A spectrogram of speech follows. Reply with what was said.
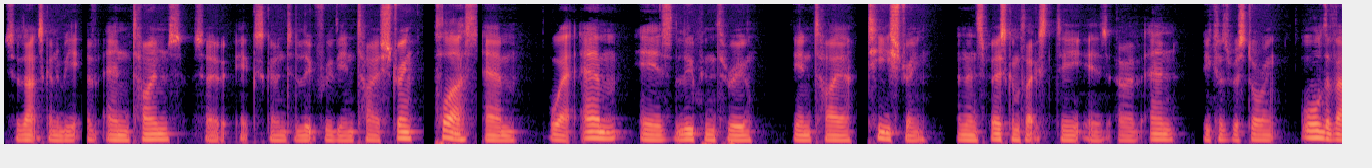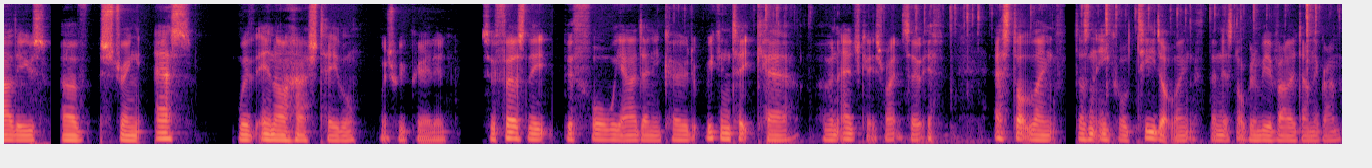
So that's going to be of n times. So it's going to loop through the entire string plus m, where m is looping through the entire t string. And then space complexity is O of n because we're storing all the values of string s within our hash table, which we created. So firstly, before we add any code, we can take care of an edge case, right? So if s.length doesn't equal t.length, then it's not going to be a valid anagram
